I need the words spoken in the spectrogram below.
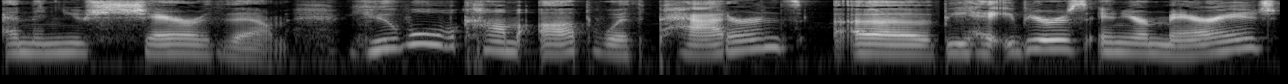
and then you share them. You will come up with patterns of behaviors in your marriage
